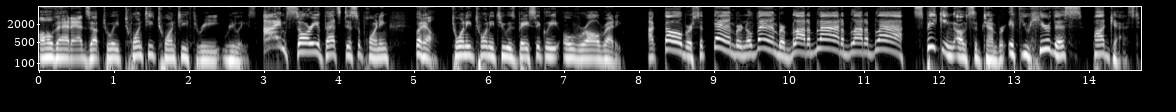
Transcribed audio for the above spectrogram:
All that adds up to a 2023 release. I'm sorry if that's disappointing, but hell, 2022 is basically over already. October, September, November, blah, blah, blah, blah, blah, blah. Speaking of September, if you hear this podcast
